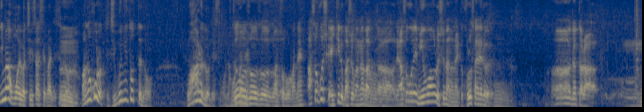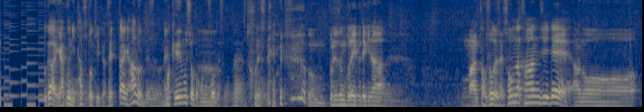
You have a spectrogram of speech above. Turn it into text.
今思えば小さい世界ですけど、うん。あの頃って自分にとってのワールドですもんねそう本当にね。そうそうそうあそこがね。あそこしか生きる場所がなかった。であそこで身を守る手段がないと殺される、あーだったら、うん、が役に立つ時が絶対にあるんですよね、まあ、刑務所とかもそうですもんね、そうですね、うん、プリズンブレイク的な、まあそうですね。そんな感じで、あのー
